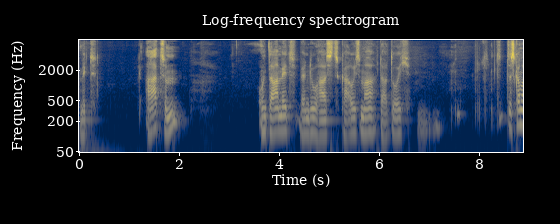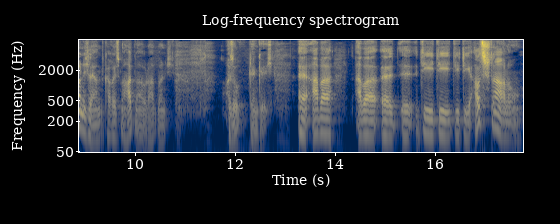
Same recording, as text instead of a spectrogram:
mit Atem und damit, wenn du hast Charisma, dadurch, das kann man nicht lernen. Charisma hat man oder hat man nicht. Also, denke ich. Äh, aber aber äh, die, die, die, die Ausstrahlung,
